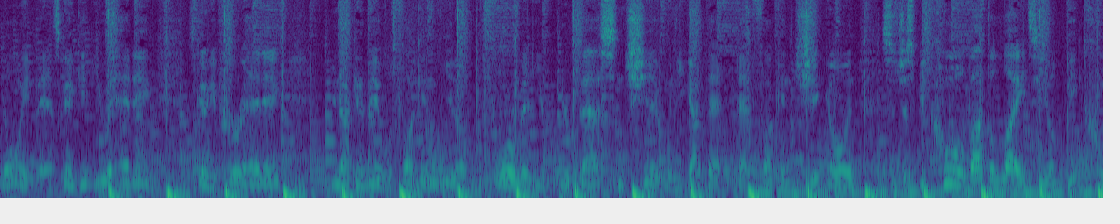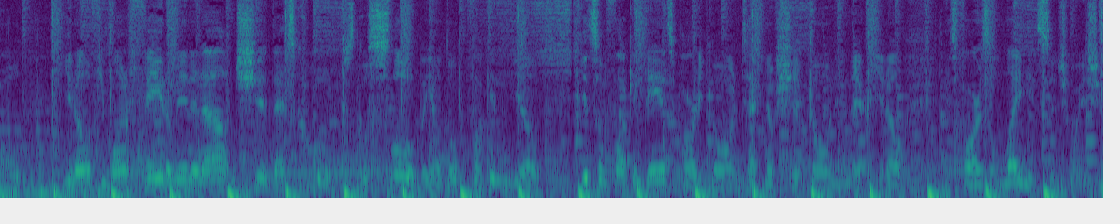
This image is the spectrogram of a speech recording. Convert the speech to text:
annoying, man. It's gonna give you a headache. It's gonna give her a headache. You're not gonna be able to fucking, you know, perform at your, your best and shit when you got that that fucking shit going. So just be cool about the lights. You know, be cool. You know, if you want to fade them in and out and shit, that's cool. Just go slow, but you know, don't fucking, you know, get some fucking dance party going, techno shit going in there. You know, as far as the lighting situation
